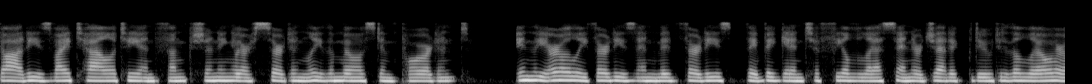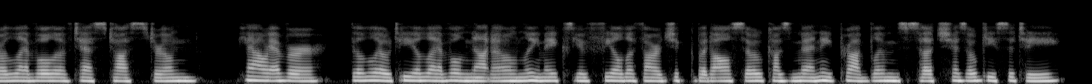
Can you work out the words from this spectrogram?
body's vitality and functioning are certainly the most important. In the early 30s and mid 30s, they begin to feel less energetic due to the lower level of testosterone. However, the low T level not only makes you feel lethargic but also cause many problems such as obesity,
